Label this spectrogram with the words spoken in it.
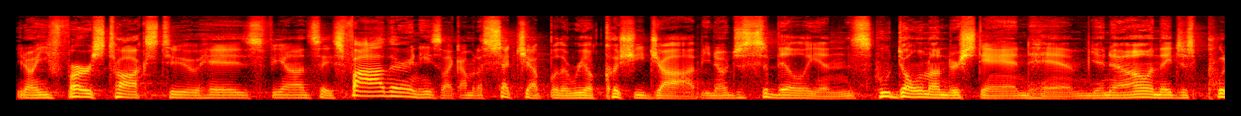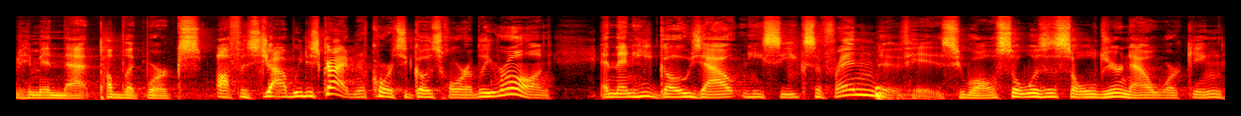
You know, he first talks to his fiance's father, and he's like, "I'm going to set you up with a real cushy job." You know, just civilians who don't understand him. You know, and they just put him in that public works office job we described, and of course, it goes horribly wrong. And then he goes out and he seeks a friend of his who also was a soldier, now working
